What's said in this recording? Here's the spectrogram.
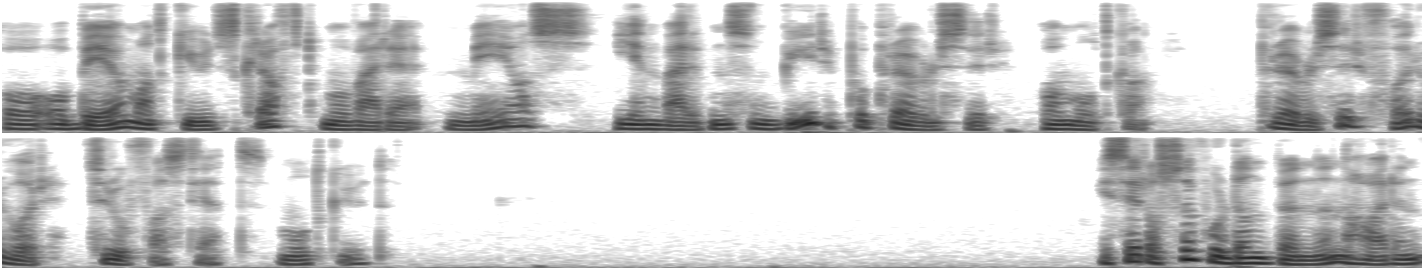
å, be om at Guds kraft må være med oss i en verden som byr på prøvelser og motgang, prøvelser for vår trofasthet mot Gud. Vi ser også hvordan bønnen har en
